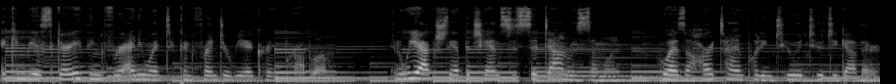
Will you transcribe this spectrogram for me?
It can be a scary thing for anyone to confront a reoccurring problem, and we actually had the chance to sit down with someone who has a hard time putting two and two together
